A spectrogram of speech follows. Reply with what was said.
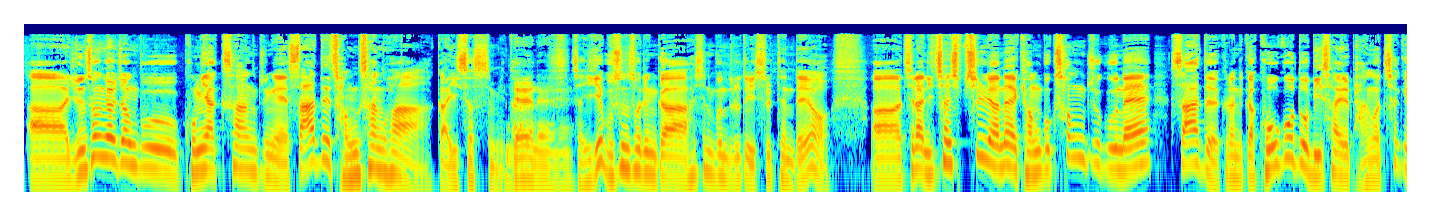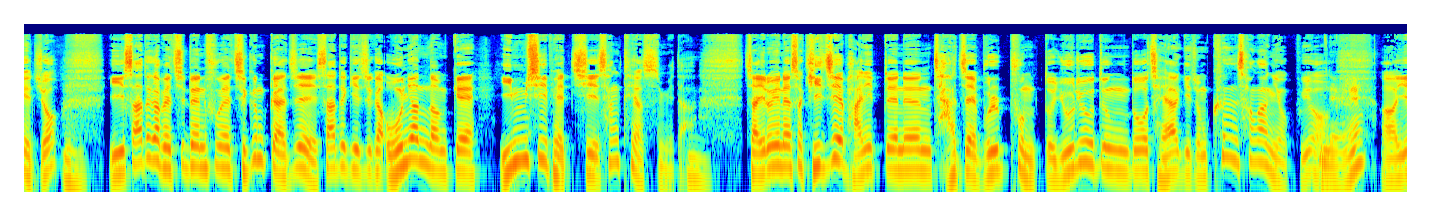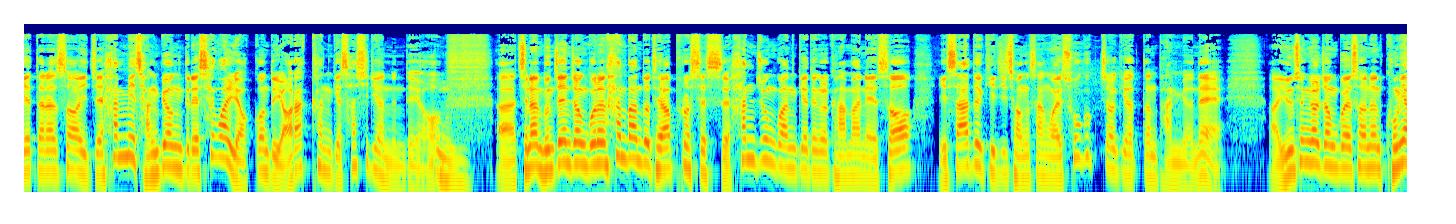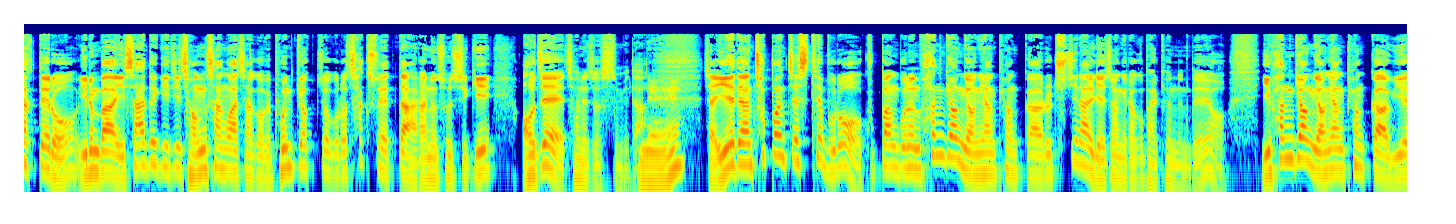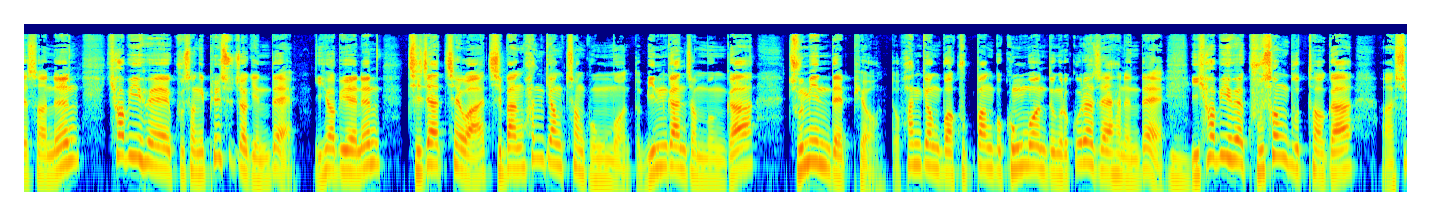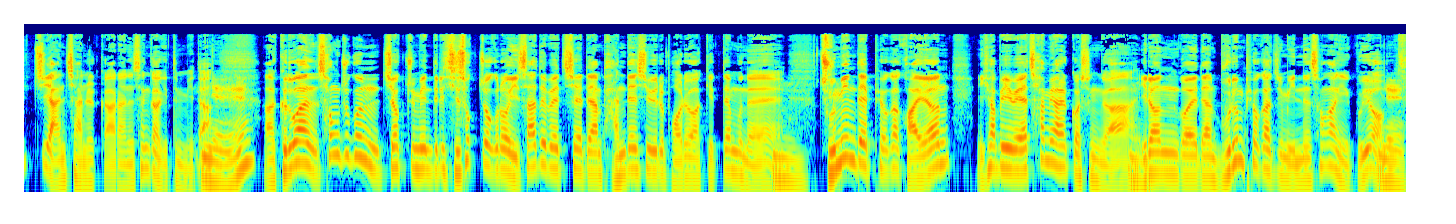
아, 윤석열 정부 공약 사항 중에 사드 정상화가 있었습니다. 네 네. 자, 이게 무슨 소린가 하시는 분들도 있을 텐데요. 아, 지난 2017년에 경북 성주군의 사드, 그러니까 고고도 미사일 방어 체계죠. 음. 이 사드가 배치된 후에 지금까지 사드 기지가 5년 넘게 임시 배치 상태였습니다. 음. 자, 이로 인해서 기지에 반입되는 자재, 물품, 또 유류 등도 제약이 좀 큰 상황이었고요. 네. 어, 이에 따라서 이제 한미 장병들의 생활 여건도 열악한 게 사실이었는데요. 음. 아, 지난 문재인 정부는 한반도 대화 프로세스, 한중 관계 등을 감안해서 이 사드 기지 정상화에 소극적이었던 반면에 아, 윤석열 정부에서는 공약대로 이른바 이 사드 기지 정상화 작업에 본격적으로 착수했다라는 소식이 어제 전해졌습니다. 네. 자, 이에 대한 첫 번째 스텝으로 국방부는 환경 영향 평가를 추진할 예정이라고 밝혔는데요. 이 환경 영향 평가 위해서는 협의회 구성이 필수적인데 이 협의회는 지자체와 지방 환경청 공무원, 또 민간 전문가, 주민 대표, 또 환경부와 국방부 공무원 등으로 꾸려져야 하는데 음. 이 협의회 구성부터가 어, 쉽지 않지 않을까라는 생각이 듭니다. 네. 아, 그동안 성주군 지역 주민들이 지속적으로 이 사드 배치에 대한 반대 시위를 벌여왔기 때문에 음. 주민 대표가 과연 이 협의회에 참여할 것인가 음. 이런 거에 대한 물음표가 지금 있는 상황이고요. 네.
